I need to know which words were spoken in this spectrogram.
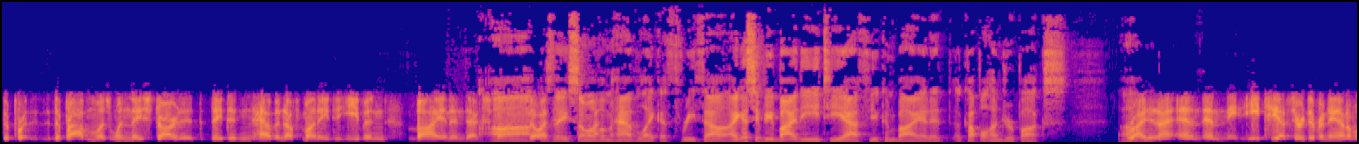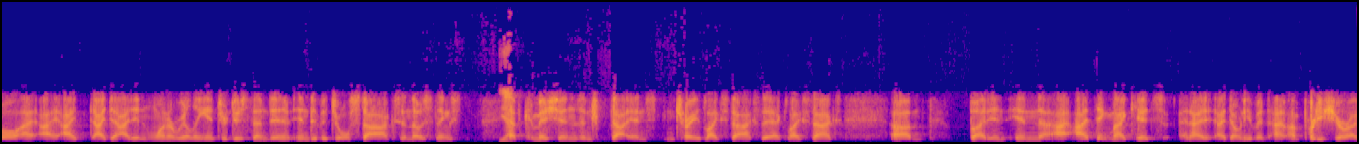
the pr- the problem was when they started, they didn't have enough money to even buy an index fund. Ah, so I, they some of them have like a three thousand. I guess if you buy the ETF, you can buy it at a couple hundred bucks. Right, and I, and and ETFs are a different animal. I I I, I, I didn't want to really introduce them to individual stocks, and those things Yep. have commissions and, and, and trade like stocks. They act like stocks. Um, but in, in I, I think my kids, and I, I don't even, I, I'm pretty sure I,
